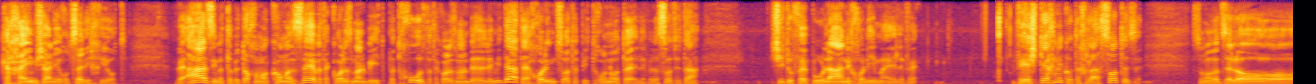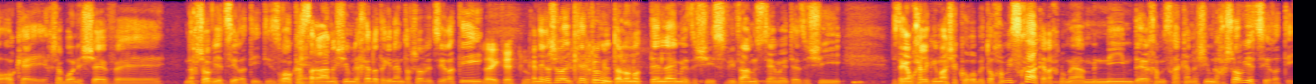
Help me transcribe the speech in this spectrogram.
כחיים שאני רוצה לחיות. ואז אם אתה בתוך המקום הזה, ואתה כל הזמן בהתפתחות, ואתה כל הזמן בלמידה, אתה יכול למצוא את הפתרונות האלה, ולעשות את השיתופי פעולה הנכונים האלה. ו... ויש טכניקות איך לעשות את זה. זאת אומרת, זה לא, אוקיי, עכשיו בוא נשב, אה, נחשוב יצירתי. תזרוק כן. עשרה אנשים לחדר, תגיד להם, תחשוב יצירתי. לא יקרה כלום. כנראה שלא יקרה כלום אם אתה לא נותן להם איזושהי סביבה מסוימת, איזושהי... וזה גם חלק ממה שקורה בתוך המשחק, אנחנו מאמנים דרך המשחק אנשים לחשוב יצירתי.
